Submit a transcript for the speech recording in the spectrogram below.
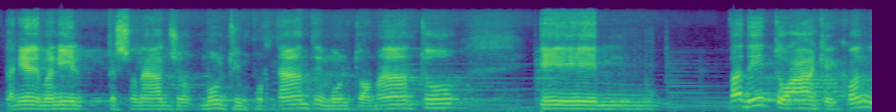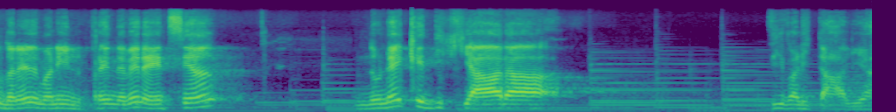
Daniele Manil, personaggio molto importante, molto amato, E va detto anche che quando Daniele Manin prende Venezia, non è che dichiara viva l'Italia,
